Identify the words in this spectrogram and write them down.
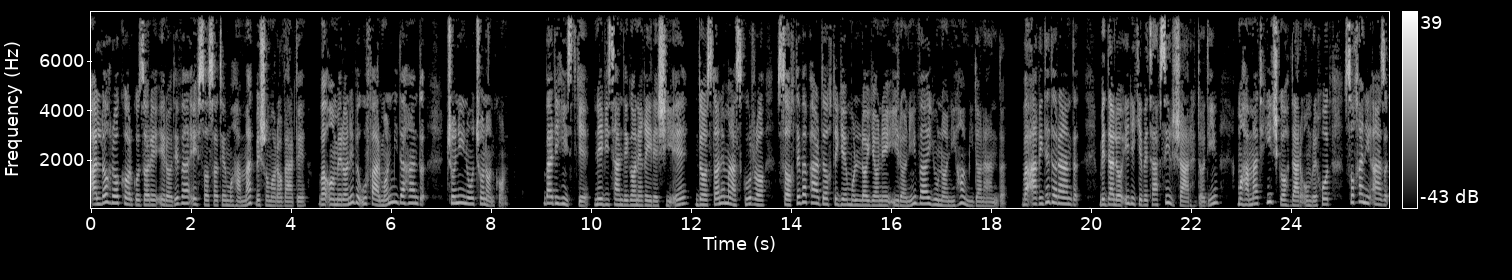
الله را کارگزار اراده و احساسات محمد به شما را ورده و آمرانه به او فرمان می دهند چنین و چنان کن. بدیهی است که نویسندگان غیر شیعه داستان مذکور را ساخته و پرداخته ملایان ایرانی و یونانی ها می دانند و عقیده دارند به دلایلی که به تفصیل شرح دادیم محمد هیچگاه در عمر خود سخنی از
